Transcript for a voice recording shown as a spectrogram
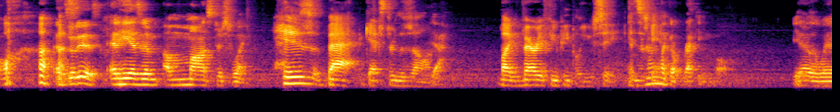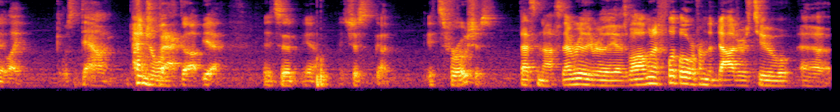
That's what it is. And he has a, a monster swing. His bat gets through the zone. Yeah. Like very few people you see in It's this kind game. of like a wrecking ball. You know the way it like goes down, Pendulum. back up. Yeah, it's a yeah. It's just got. It's ferocious. That's nuts. That really, really is. Well, I'm going to flip over from the Dodgers to uh,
